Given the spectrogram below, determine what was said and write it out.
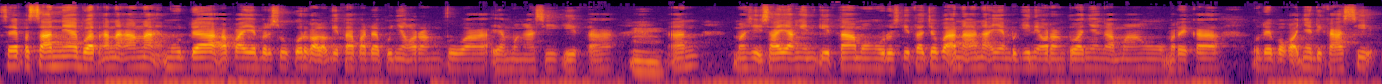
saya pesannya buat anak-anak muda apa ya bersyukur kalau kita pada punya orang tua yang mengasihi kita. Hmm. kan? Masih sayangin kita mau ngurus kita. Coba anak-anak yang begini orang tuanya nggak mau. Mereka udah pokoknya dikasih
